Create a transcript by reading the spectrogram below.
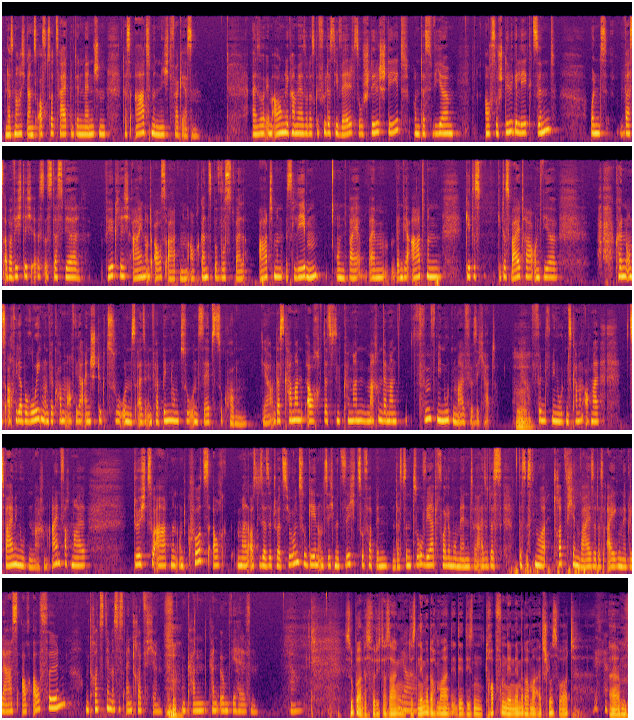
das mache ich ganz oft zur Zeit mit den Menschen, das Atmen nicht vergessen. Also im Augenblick haben wir ja so das Gefühl, dass die Welt so still steht und dass wir auch so stillgelegt sind und was aber wichtig ist, ist, dass wir wirklich ein- und ausatmen, auch ganz bewusst, weil Atmen ist Leben. Und bei, beim, wenn wir atmen, geht es, geht es weiter und wir können uns auch wieder beruhigen und wir kommen auch wieder ein Stück zu uns, also in Verbindung zu uns selbst zu kommen. Ja, und das kann man auch, das kann man machen, wenn man fünf Minuten mal für sich hat. Hm. Ja, fünf Minuten. Das kann man auch mal zwei Minuten machen. Einfach mal durchzuatmen und kurz auch mal aus dieser Situation zu gehen und sich mit sich zu verbinden. Das sind so wertvolle Momente. Also das, das ist nur tröpfchenweise das eigene Glas auch auffüllen und trotzdem ist es ein Tröpfchen und kann, kann irgendwie helfen. Ja. Super, das würde ich doch sagen, ja. das nehmen wir doch mal, diesen Tropfen, den nehmen wir doch mal als Schlusswort. Ja. Ähm,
